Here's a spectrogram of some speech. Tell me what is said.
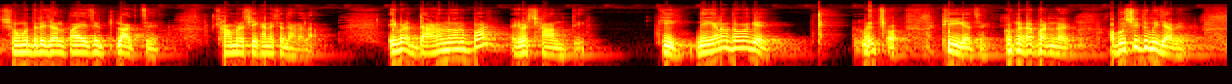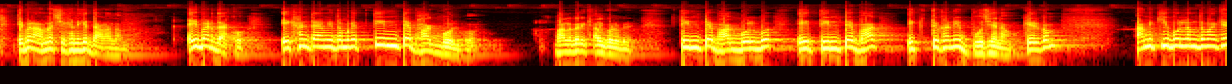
সমুদ্রে জল পায়ে এসে লাগছে। আমরা সেখানে এসে দাঁড়ালাম। এবার দাঁড়ানোর পর এবার শান্তি। কি? নিয়ে গেলাম তোমাকে? ঠিক আছে, কোনো ব্যাপার নয়। অবশ্যই তুমি যাবে। এবার আমরা সেখানে গিয়ে দাঁড়ালাম। এইবার দেখো, এখানটায় আমি তোমাকে তিনটে ভাগ বলব। ভালো করে খেয়াল করবে। তিনটে ভাগ বলব। এই তিনটে ভাগ একটুখানি বুঝে নাও। কীরকম? আমি কি বললাম তোমাকে?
